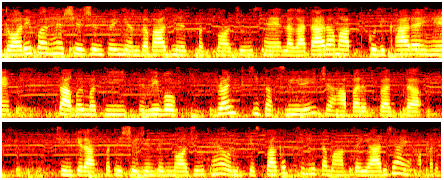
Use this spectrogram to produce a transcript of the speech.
दौरे पर हैं शी जिनपिंग अहमदाबाद में इस वक्त मौजूद हैं। लगातार हम आपको दिखा रहे हैं साबरमती रिवर फ्रंट की तस्वीरें, जहाँ पर इस वक्त चीन के राष्ट्रपति शी जिनपिंग मौजूद हैं और उनके स्वागत के लिए तमाम तैयारियाँ यहाँ पर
